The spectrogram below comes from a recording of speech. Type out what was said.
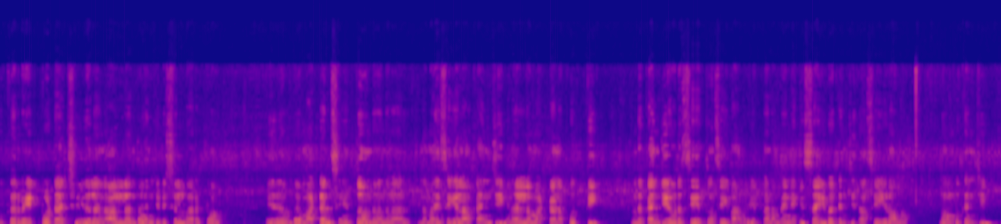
குக்கர் வெயிட் போட்டாச்சு. இதில் நாலுலேருந்து அஞ்சு விசில் வரட்டும். இதை வந்து மட்டன் சேர்த்தும். இந்த இந்த மாதிரி இந்த மாதிரி செய்யலாம். கஞ்சி நல்ல மட்டனை கொத்தி இந்த கஞ்சியோட சேர்த்தும் செய்வாங்க. இப்போ நம்ம இன்றைக்கி சைவ கஞ்சி தான் செய்கிறோம் நோ- நோன்பு கஞ்சி.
